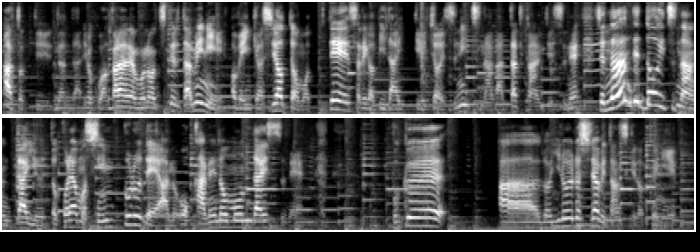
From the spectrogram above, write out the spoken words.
アートっていうなんだよくわからないものを作るためにお勉強しようと思ってそれが美大っていうチョイスにつながったって感じですね。じゃあなんでドイツなんか言うとこれはもうシンプルであのお金の問題っすね。僕あのいろいろ調べたんですけど国。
